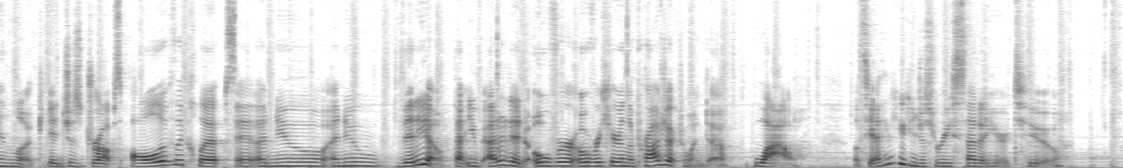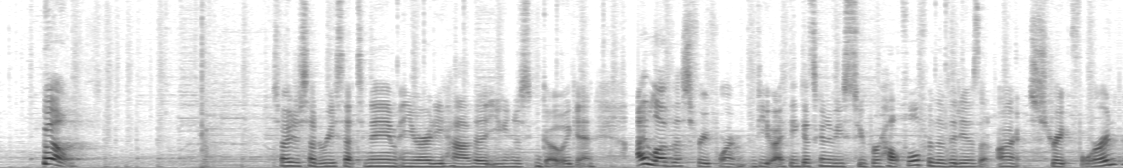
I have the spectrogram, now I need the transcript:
And look, it just drops all of the clips, a new, a new video that you've edited over, over here in the project window. Wow. Let's see, I think you can just reset it here too. Boom, so I just said reset to name and you already have it. You can just go again. I love this freeform view. I think it's gonna be super helpful for the videos that aren't straightforward.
